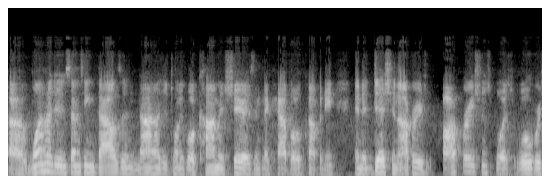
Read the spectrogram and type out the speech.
Uh, 117,924 common shares in the capital company. In addition, Operation, Operation Sports will rec-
